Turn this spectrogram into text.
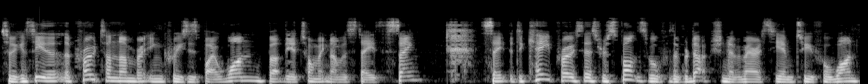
So we can see that the proton number increases by 1, but the atomic number stays the same. State the decay process responsible for the production of americium-241,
